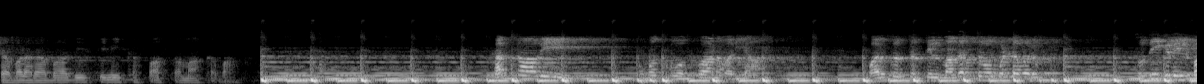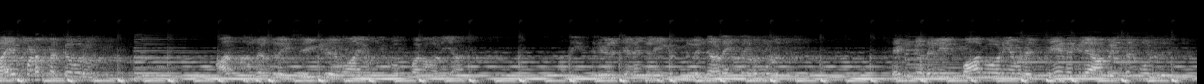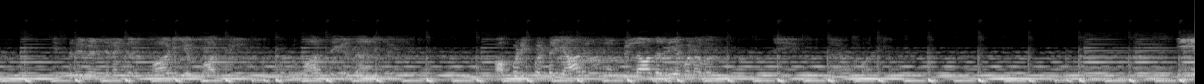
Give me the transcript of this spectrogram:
ஷபலரபாதி சிமிக கபா கர்த்தாவே உமக்கு ஒப்பானவர் யார் பரிசுத்தத்தில் மகத்துவம் உள்ளவரும் துதிகளில் பயப்படத்தக்கவரும் அற்புதங்களை செய்கிறவாய் உமக்கு ஒப்பானவர் யார் அதை இஸ்ரேல் ஜனங்களை எகிப்திலிருந்து அழைத்து வரும் பொழுது செங்கடலில் பார்வோனி அவனுடைய சேனைகளை அமிழ்ந்த பொழுது இஸ்ரேல் ஜனங்கள் பாடிய பாட்டில் வார்த்தைகள் தான் இவை அப்படிப்பட்ட யாருக்கும் ஒப்பில்லாத தேவன் அவர்.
